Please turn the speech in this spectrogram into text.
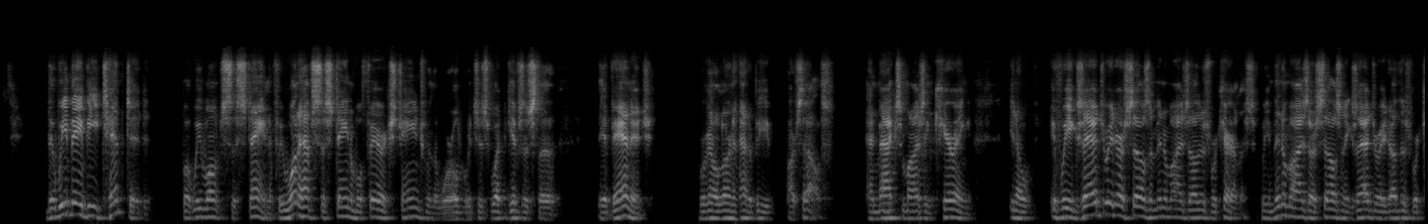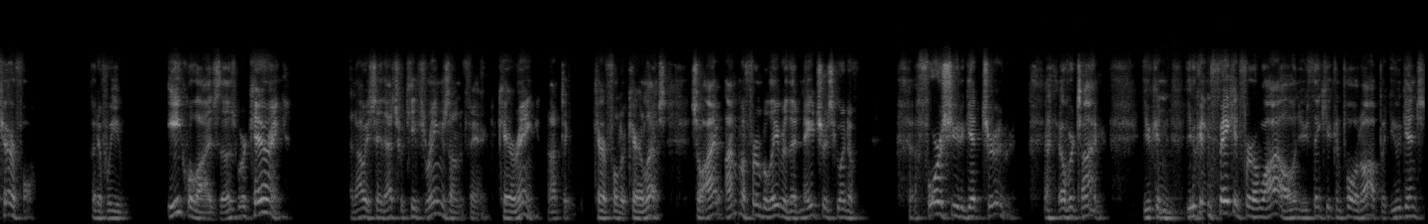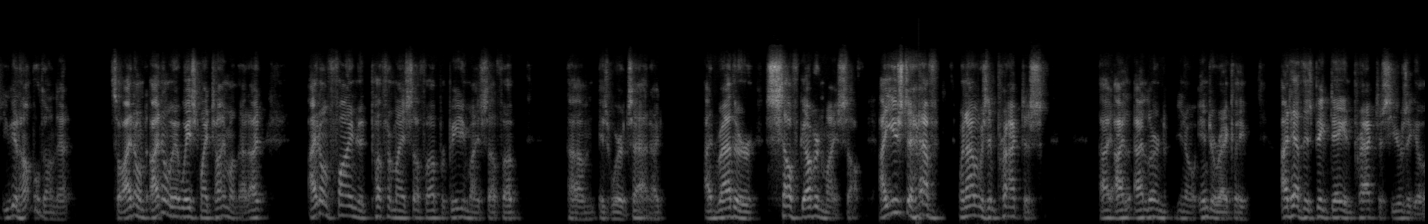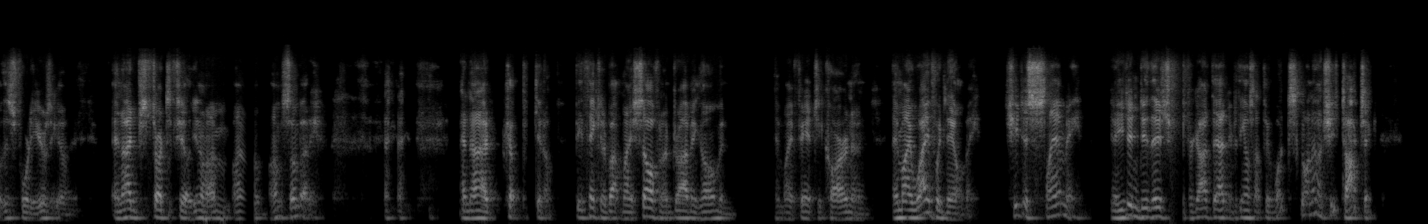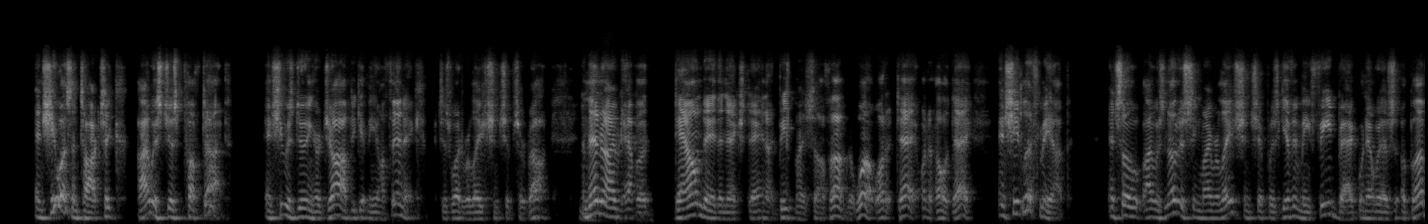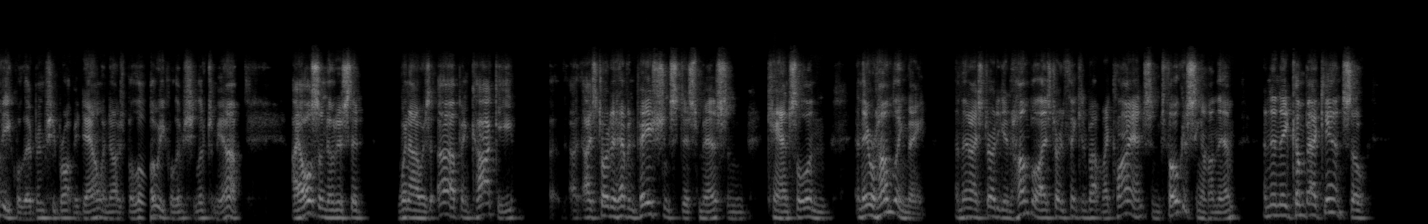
That we may be tempted, but we won't sustain. If we want to have sustainable fair exchange with the world, which is what gives us the, the advantage, we're going to learn how to be ourselves and maximizing caring. You know, if we exaggerate ourselves and minimize others, we're careless. If we minimize ourselves and exaggerate others, we're careful. But if we equalize those, we're caring. And I always say that's what keeps rings on the finger, caring, not to careful or careless. So I, I'm a firm believer that nature is going to force you to get true over time. You can mm-hmm. you can fake it for a while and you think you can pull it off, but you get you get humbled on that. So I don't I don't waste my time on that. I I don't find that puffing myself up or beating myself up um, is where it's at. I I'd rather self govern myself. I used to have when I was in practice. I, I, I learned, you know, indirectly. I'd have this big day in practice years ago. This is 40 years ago, and I'd start to feel, you know, I'm I'm, I'm somebody. and then I'd, you know, be thinking about myself, and I'm driving home and in my fancy car, and and my wife would nail me. She just slammed me. You know, you didn't do this, you forgot that, and everything else. I'm thinking, what's going on? She's toxic. And she wasn't toxic. I was just puffed up. And she was doing her job to get me authentic, which is what relationships are about. And then I would have a down day the next day and I'd beat myself up. But whoa, what a day. What a hell of a day. And she'd lift me up. And so I was noticing my relationship was giving me feedback when I was above equilibrium. She brought me down. When I was below equilibrium, she lifted me up. I also noticed that when I was up and cocky, I started having patients dismiss and cancel, and and they were humbling me. And then I started getting humble. I started thinking about my clients and focusing on them, and then they'd come back in. So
